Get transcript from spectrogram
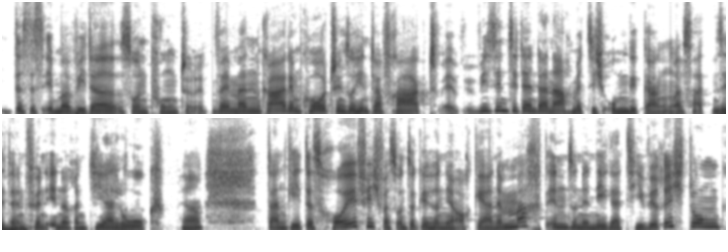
das ist immer wieder so ein Punkt. Wenn man gerade im Coaching so hinterfragt, wie sind Sie denn danach mit sich umgegangen? Was hatten Sie mhm. denn für einen inneren Dialog? Ja, dann geht es häufig, was unser Gehirn ja auch gerne macht, in so eine negative Richtung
